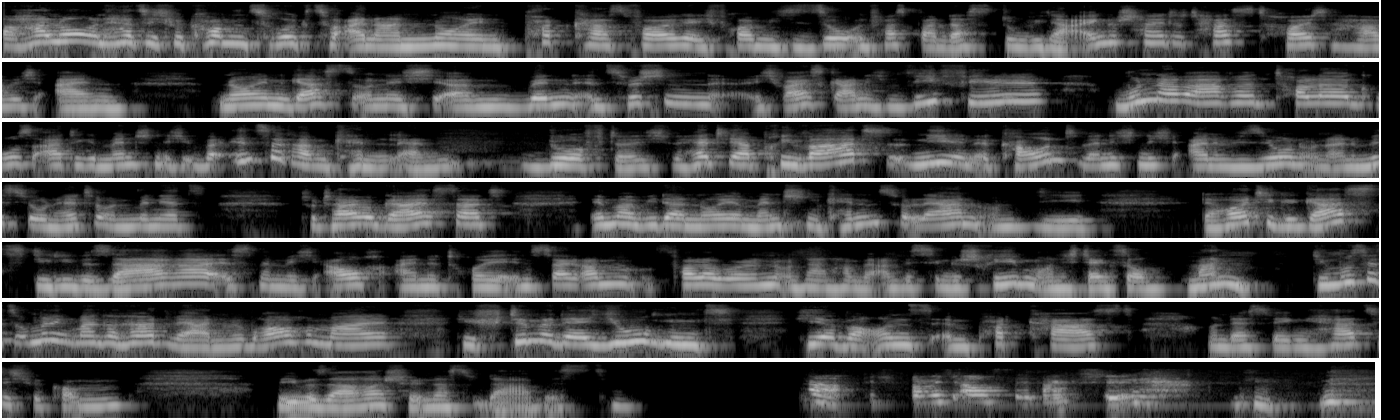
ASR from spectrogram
Hallo und herzlich willkommen zurück zu einer neuen Podcast-Folge. Ich freue mich so unfassbar, dass du wieder eingeschaltet hast. Heute habe ich einen neuen Gast und ich ähm, bin inzwischen, ich weiß gar nicht, wie viel wunderbare, tolle, großartige Menschen ich über Instagram kennenlernen durfte. Ich hätte ja privat nie einen Account, wenn ich nicht eine Vision und eine Mission hätte und bin jetzt total begeistert, immer wieder neue Menschen kennenzulernen und die der heutige Gast, die liebe Sarah, ist nämlich auch eine treue Instagram-Followerin und dann haben wir ein bisschen geschrieben und ich denke so, Mann, die muss jetzt unbedingt mal gehört werden. Wir brauchen mal die Stimme der Jugend hier bei uns im Podcast und deswegen herzlich willkommen, liebe Sarah, schön, dass du da bist. Ja, ich freue mich auch sehr. Dankeschön.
